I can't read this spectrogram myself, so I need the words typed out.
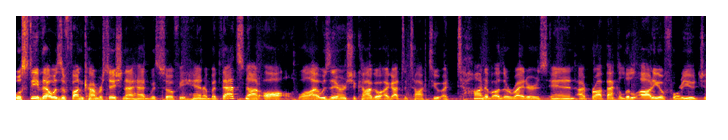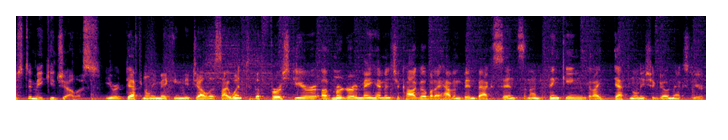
Well, Steve, that was a fun conversation I had with Sophie Hannah, but that's not all. While I was there in Chicago, I got to talk to a ton of other writers, and I brought back a little audio for you just to make you jealous. You're definitely making me jealous. I went to the first year of Murder and Mayhem in Chicago, but I haven't been back since, and I'm thinking that I definitely should go next year.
